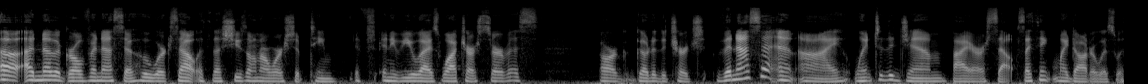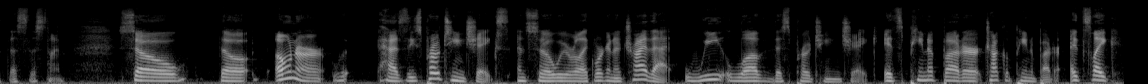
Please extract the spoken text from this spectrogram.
uh, another girl, Vanessa, who works out with us. She's on our worship team. If any of you guys watch our service or go to the church, Vanessa and I went to the gym by ourselves. I think my daughter was with us this time. So the owner has these protein shakes, and so we were like, we're going to try that. We love this protein shake. It's peanut butter, chocolate peanut butter. It's like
